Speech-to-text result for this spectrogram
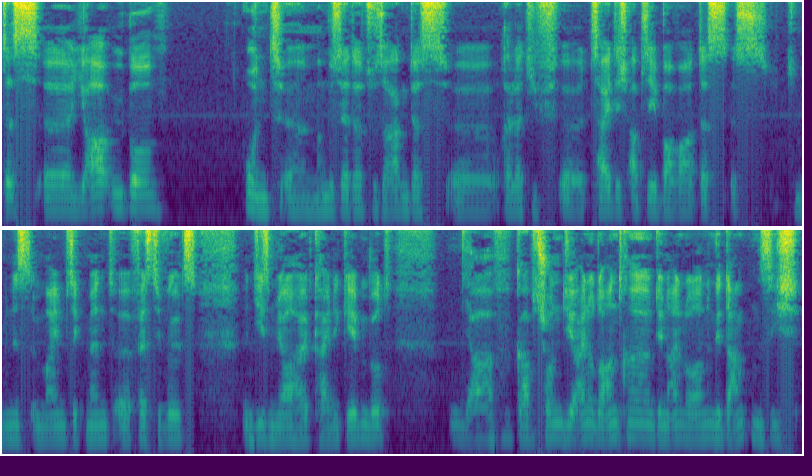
das äh, Jahr über und äh, man muss ja dazu sagen, dass äh, relativ äh, zeitig absehbar war, dass es zumindest in meinem Segment äh, Festivals in diesem Jahr halt keine geben wird ja, gab es schon die ein oder andere, den ein oder anderen Gedanken, sich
